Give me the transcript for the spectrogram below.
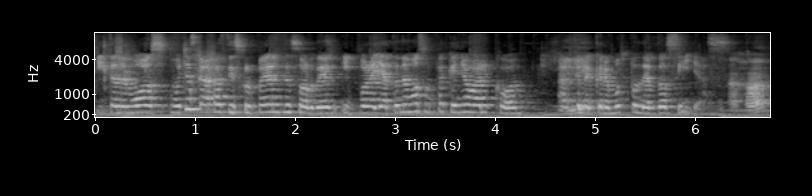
Y tenemos muchas cajas, disculpen el desorden. Y por allá tenemos un pequeño balcón Al que le queremos poner dos sillas. Ajá.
